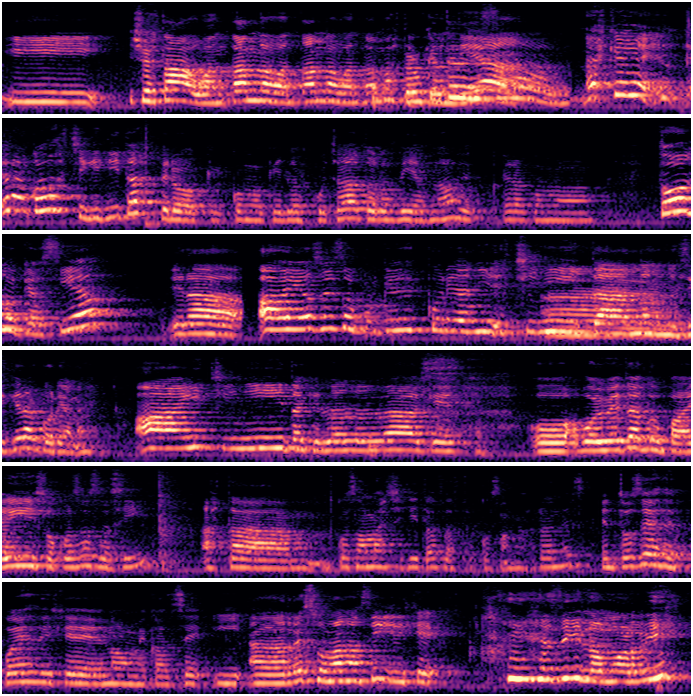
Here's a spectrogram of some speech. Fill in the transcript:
Y yo estaba aguantando, aguantando, aguantando hasta ¿Pero que un día. decían? No, es que eran cosas chiquititas, pero que como que lo escuchaba todos los días, ¿no? Era como. Todo lo que hacía era. Ay, haz eso porque es coreana, es chinita. Ah. No, ni siquiera coreana. Ay, chinita, que la la la, que. O volvete a tu país o cosas así. Hasta mm, cosas más chiquitas, hasta cosas más grandes. Entonces después dije, no, me cansé. Y agarré su mano así y dije. así lo mordí.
